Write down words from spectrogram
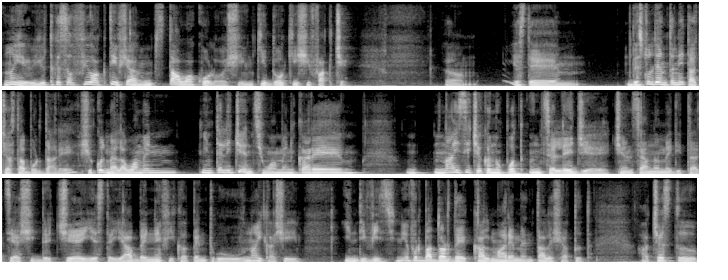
Nu e, eu trebuie să fiu activ și stau acolo și închid ochii și fac ce. Uh, este destul de întâlnită această abordare și culmea la oameni inteligenți, oameni care n-ai zice că nu pot înțelege ce înseamnă meditația și de ce este ea benefică pentru noi ca și indivizi. Nu e vorba doar de calmare mentală și atât. Acest uh,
